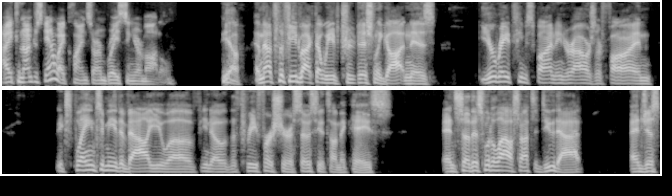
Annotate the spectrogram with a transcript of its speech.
I can understand why clients are embracing your model. Yeah. And that's the feedback that we've traditionally gotten is your rate seems fine and your hours are fine. Explain to me the value of, you know, the three first year associates on the case. And so this would allow us not to do that and just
